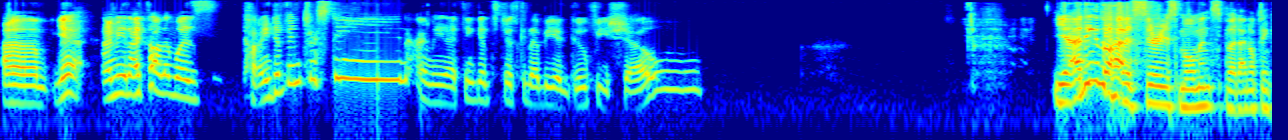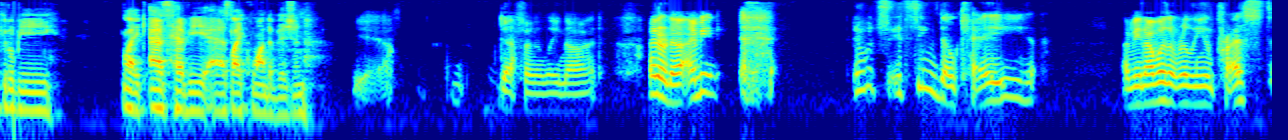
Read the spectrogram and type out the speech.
Um, yeah, I mean, I thought it was kind of interesting. I mean, I think it's just gonna be a goofy show. Yeah, I think it'll have its serious moments, but I don't think it'll be like as heavy as like WandaVision. Yeah, definitely not. I don't know. I mean, it was it seemed okay. I mean, I wasn't really impressed.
